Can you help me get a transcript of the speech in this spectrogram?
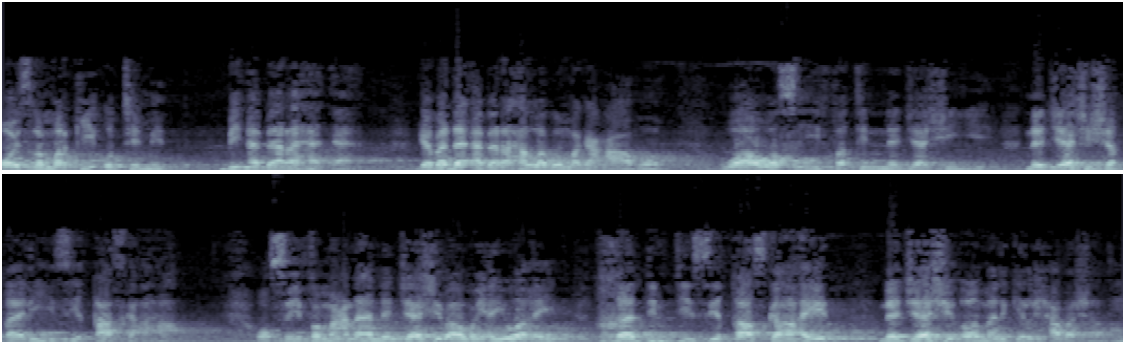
oo isla markii u timid biabarahata gabadha abaraha lagu magacaabo waa wasiifati najaashiyi. Najaashi shaqaalihiisii qaaska ahaa. Wasiifo macnaha najaashi baa waxay u ahayd khaadimtiisii qaaska ahayd najaashi oo meliki alxabashati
